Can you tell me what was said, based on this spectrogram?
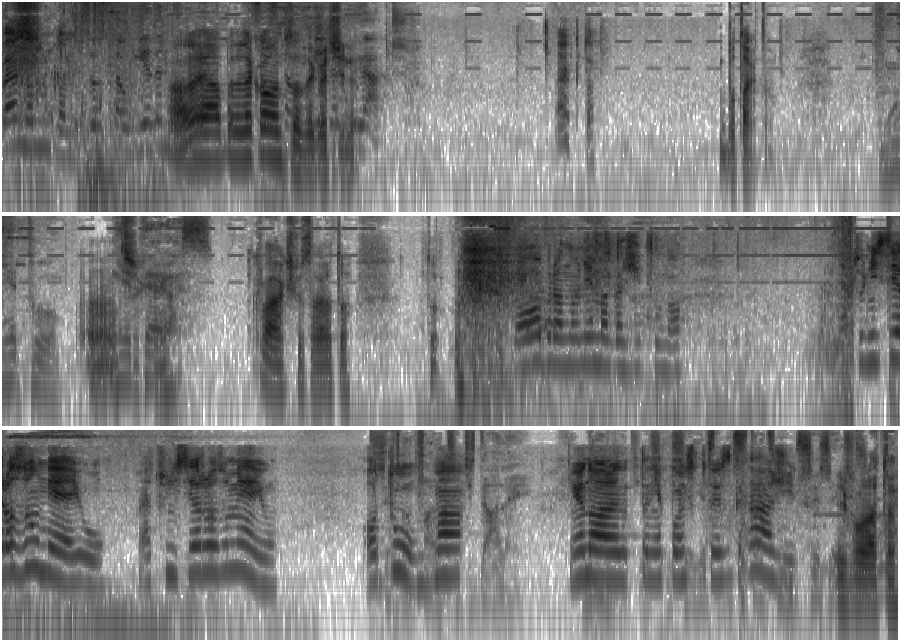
Będą, będą. Został jeden Ale ja będę do końca Został jeden gracz. Jak to? Bo tak to. Nie tu. A, Nie czekaj. teraz. Kwak się ustawiał to. Tu. Dobra, no nie ma gaziku, no. Ja tu nic nie rozumieju. Ja tu nic nie rozumieju. O tu, ma... Nie no, ale ten japoński to jest gazik. I wolę to.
